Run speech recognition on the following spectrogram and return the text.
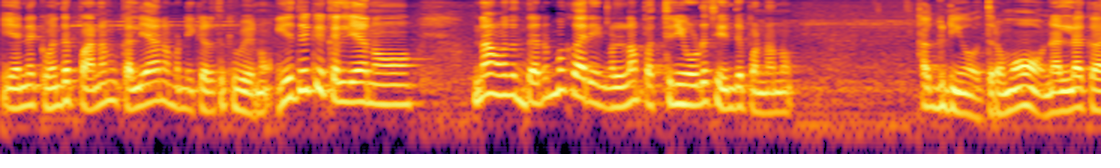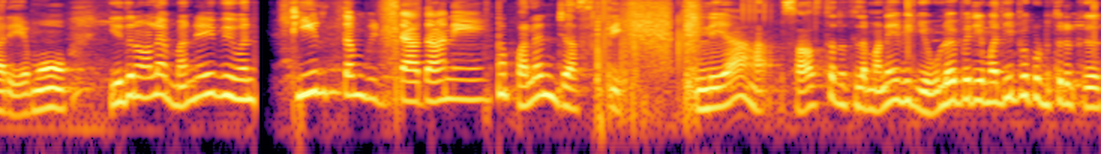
எனக்கு வந்து பணம் கல்யாணம் பண்ணிக்கிறதுக்கு வேணும். எதுக்கு கல்யாணம்? நான் வந்து தர்ம காரியங்கள்லாம் பத்தினியோடு சேர்ந்து பண்ணணும். அக்னியோத்திரமோ நல்ல காரியமோ இதனால மனைவி வந்து தீர்த்தம் விட்டாதானே? பலன் ஜாஸ்தி இல்லையா? சாஸ்திரத்தில் மனைவிக்கு எவ்வளோ பெரிய மதிப்பு கொடுத்துருக்கு.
